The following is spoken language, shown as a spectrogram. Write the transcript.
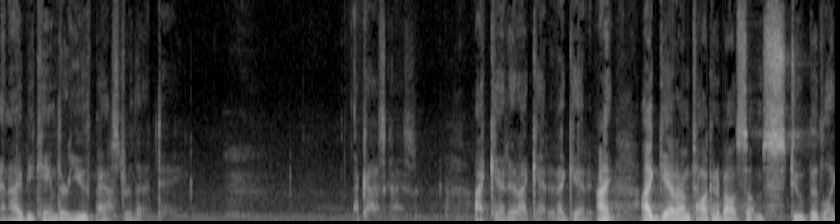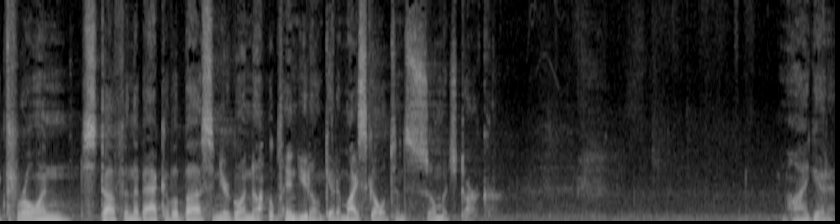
And I became their youth pastor that day. Guys, guys, I get it, I get it, I get it. I, I get I'm talking about something stupid like throwing stuff in the back of a bus, and you're going, no, Lynn, you don't get it. My skeleton's so much darker. No, I get it.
